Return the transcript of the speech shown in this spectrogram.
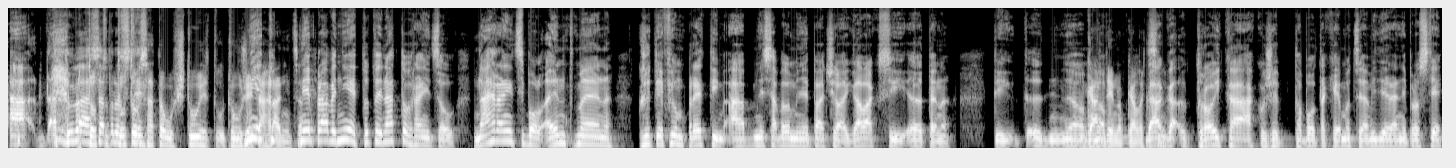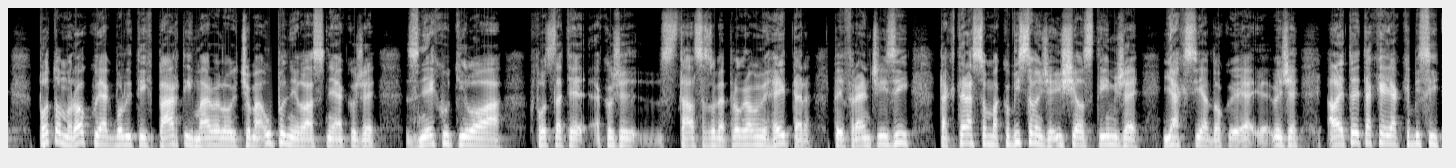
A, a tu a to, sa proste... Sa to už, tu, tu, tu už nie, je tá hranica. Nie, práve nie, toto je nad tou hranicou. Na hranici bol Ant-Man, že tie film predtým a mne sa veľmi nepáčil aj Galaxy, e, ten tý, no, Guardian no, of Galaxy. Ga, ga, trojka, akože to bolo také emócie na vydieranie. Proste po tom roku, jak boli tých pár tých Marvelových, čo ma úplne vlastne akože znechutilo a v podstate akože stal sa zo mňa programový hater tej franchízy, tak teraz som ako vysloven, že išiel s tým, že jak si ja, do, ja, ja že, ale to je také, jak keby si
